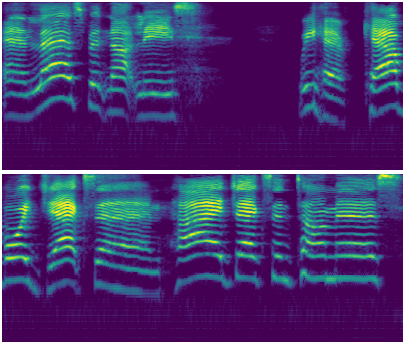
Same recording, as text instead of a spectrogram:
And last but not least we have cowboy jackson hi jackson thomas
